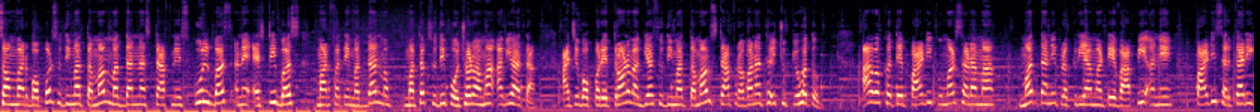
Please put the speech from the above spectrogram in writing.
સોમવાર બપોર સુધીમાં તમામ મતદાનના સ્ટાફને સ્કૂલ બસ અને એસટી બસ મારફતે મતદાન મથક સુધી પહોંચાડવામાં આવ્યા હતા. આજે બપોરે ત્રણ વાગ્યા સુધીમાં તમામ સ્ટાફ રવાના થઈ ચૂક્યો હતો. આ વખતે પારડી કુમારશાળામાં મતદાનની પ્રક્રિયા માટે વાપી અને પારડી સરકારી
